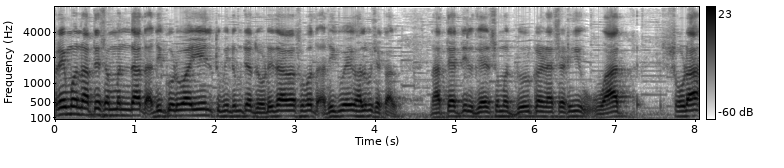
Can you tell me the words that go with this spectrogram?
प्रेम नातेसंबंधात अधिक गोडवा येईल. तुम्ही तुमच्या जोडीदारासोबत अधिक वेळ घालवू शकाल. नात्यातील गैरसमज दूर करण्यासाठी वाद सोडा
